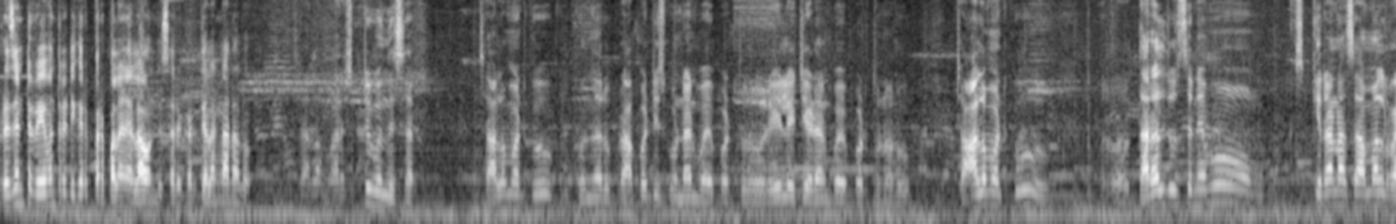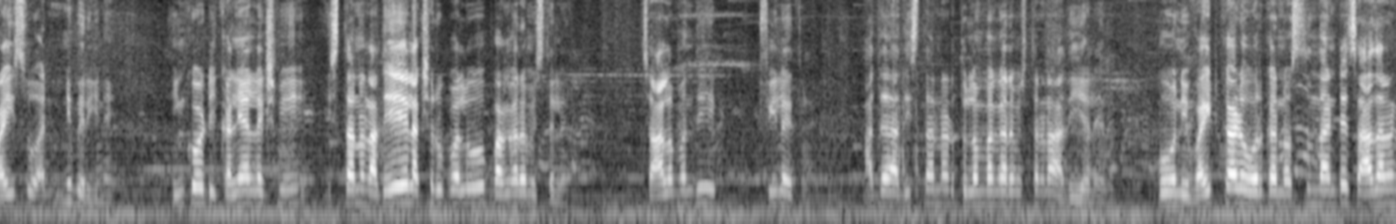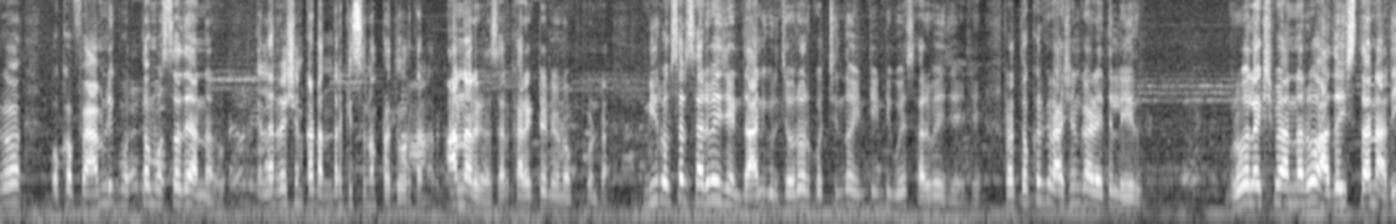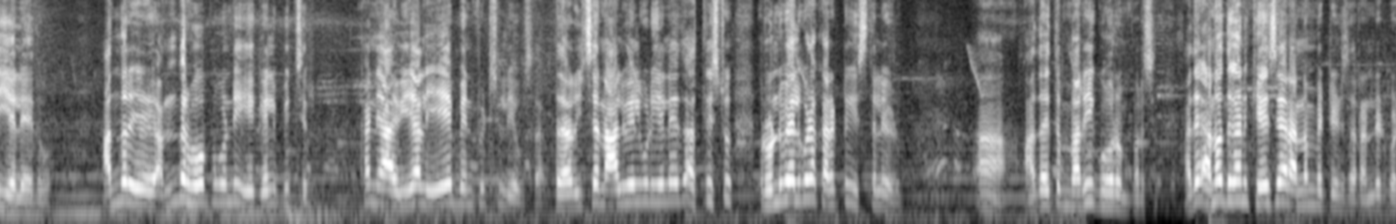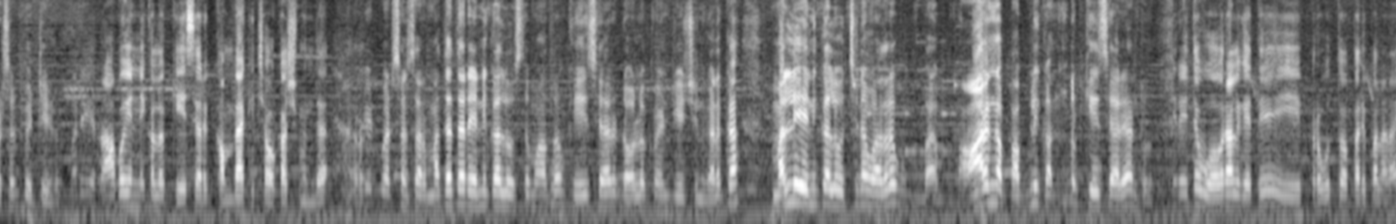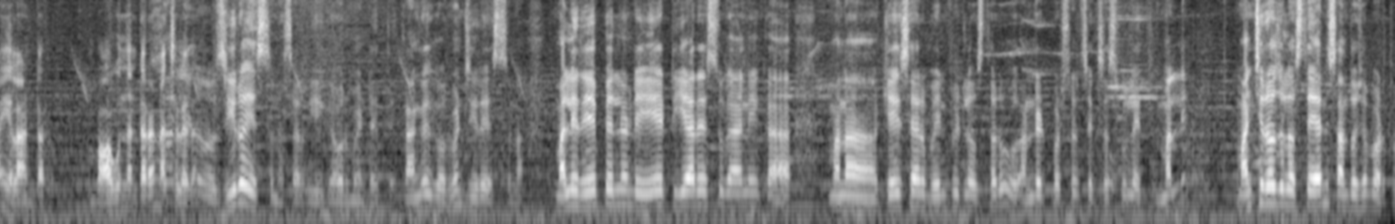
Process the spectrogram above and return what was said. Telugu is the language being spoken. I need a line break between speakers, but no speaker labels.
ప్రజెంట్ రేవంత్ రెడ్డి గారి పరిపాలన ఎలా ఉంది సార్ ఇక్కడ తెలంగాణలో?
చాలా వరస్ట్గా ఉంది సార్. చాలా మటుకు కొందరు ప్రాపర్టీస్ కొనడానికి భయపడుతున్నారు రియలైజ్ చేయడానికి భయపడుతున్నారు. చాలా మటుకు ర- ధరలు చూస్తేనేమో కిరాణా సామాన్లు రైసు అన్నీ పెరిగినాయి. ఇంకోటి కళ్యాణ లక్ష్మి ఇస్తానని అదే లక్ష రూపాయలు బంగారం ఇస్తలేరు. చాలామంది ఫీల్ అవుతున్నారు. అదే అది ఇస్తానన్నాడు తులం బంగారం ఇస్తానన్నా అది ఇవ్వలేదు పోనీ వైట్ కార్డు ఎవరికన్నా వస్తుందంటే సాధారణంగా ఒక ఫ్యామిలీకి మొత్తం వస్తుంది అన్నారు.
తెల్ల రేషన్ కార్డు అందరికి ఇస్తున్నాం ప్రతి ఒక్కరికి అన్నారు
అన్నారు కదా సార్ కరెక్టే నేను ఒప్పుకుంటా. మీరు ఒకసారి సర్వే చేయండి దాని గురించి ఎవరెవరికి వచ్చిందో ఇంటి ఇంటికి పోయి సర్వే చేయండి. ప్రతి ఒక్కరికి రేషన్ కార్డు అయితే లేదు. గృహలక్ష్మి అన్నారు అదే ఇస్తాను అది ఇవ్వలేదు అందరు అందరు హోపుకుండి గెలిపించారు కానీ అవి ఇవాళ ఏ బెనిఫిట్స్ లేవు సార్. ఇచ్చే నాలుగు వేలు కూడా ఇవ్వలేదు అట్లీస్ట్ రెండు వేలు కూడా కరెక్ట్గా ఇస్తలేడు. ఆ, అదైతే మరీ ఘోరం పరిస్థితి. అదే అనొద్దు కానీ కేసీఆర్ అన్నం పెట్టిండు సార్ హండ్రెడ్ పర్సెంట్ పెట్టిండు.
మరి రాబోయే ఎన్నికల్లో కేసీఆర్ కంబ్యాక్ ఇచ్చే అవకాశం ఉందా?
హండ్రెడ్ పర్సెంట్ సార్ మధ్యతర ఎన్నికలు వస్తే మాత్రం కేసీఆర్ డెవలప్మెంట్ చేసిండు. కనుక మళ్ళీ ఎన్నికలు వచ్చినా మాత్రం భారంగా పబ్లిక్ అందరూ కేసీఆరే అంటారు
మీరైతే ఓవరాల్గా అయితే ఈ ప్రభుత్వ పరిపాలన ఎలా అంటారు? బాగుందంటారా నచ్చలేదా?
జీరో ఇస్తున్నా సార్ ఈ గవర్నమెంట్ అయితే. కాంగ్రెస్ గవర్నమెంట్ జీరో ఇస్తున్నా మళ్ళీ రేపు ఎల్లుండి ఏ టీఆర్ఎస్ కానీ మన కేసీఆర్ బెనిఫిట్లో వస్తారు హండ్రెడ్ పర్సెంట్ సక్సెస్ఫుల్ అవుతుంది. మళ్ళీ మంచి రోజులు వస్తాయని సంతోషపడుతుంది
